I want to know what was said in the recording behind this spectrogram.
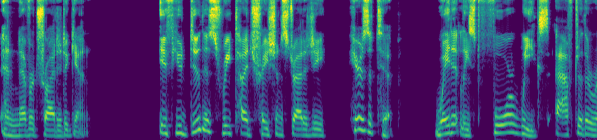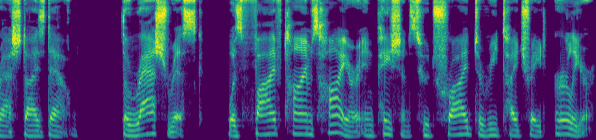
and never tried it again. If you do this retitration strategy, here's a tip. Wait at least four weeks after the rash dies down. The rash risk was five times higher in patients who tried to retitrate earlier.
